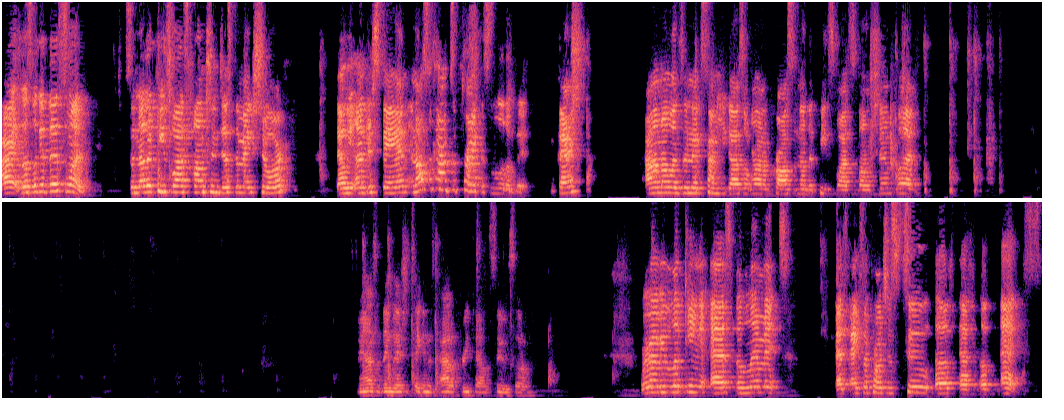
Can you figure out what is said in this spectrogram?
All right, let's look at this one. It's another piecewise function just to make sure that we understand and also kind of to practice a little bit, okay? I don't know when's the next time you guys will run across another piecewise function, but to be honest, I think we're actually taking this out of pre-cal too, so. We're gonna be looking at the limit as x approaches two of f of x.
